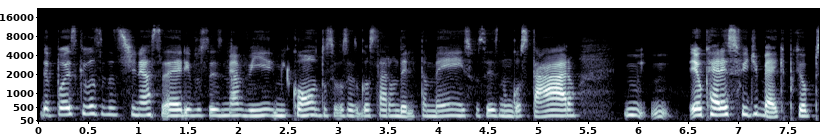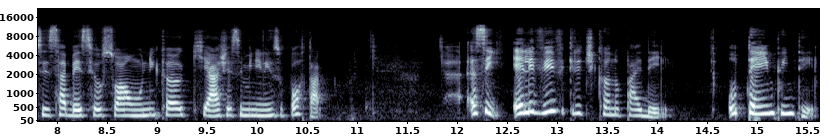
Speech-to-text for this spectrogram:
depois que vocês assistirem a série, vocês me avisam, me contam se vocês gostaram dele também, se vocês não gostaram. Eu quero esse feedback, porque eu preciso saber se eu sou a única que acha esse menino insuportável. Assim, ele vive criticando o pai dele o tempo inteiro.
